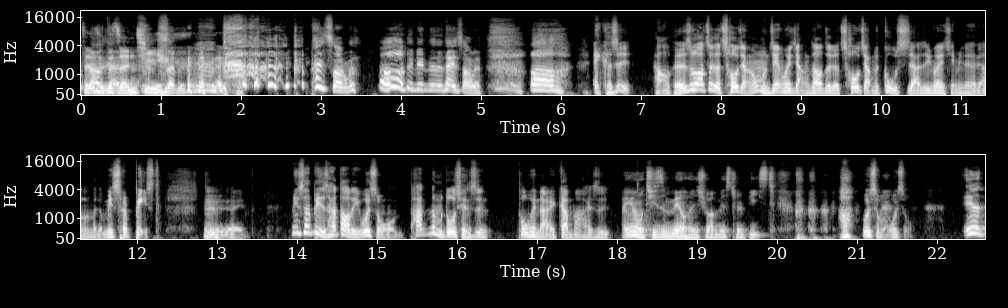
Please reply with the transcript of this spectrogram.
真的是不争气。真的 太爽了哦！那天真的太爽了啊！哎、可是好，可是说到这个抽奖，因为我们今天会讲到这个抽奖的故事啊，是因为前面那个聊到那个 Mr. Beast，对对对、m r Beast 他到底为什么他那么多钱是都会拿来干嘛？还是因为我其实没有很喜欢 Mr. Beast，啊？为什么？为什么？因为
